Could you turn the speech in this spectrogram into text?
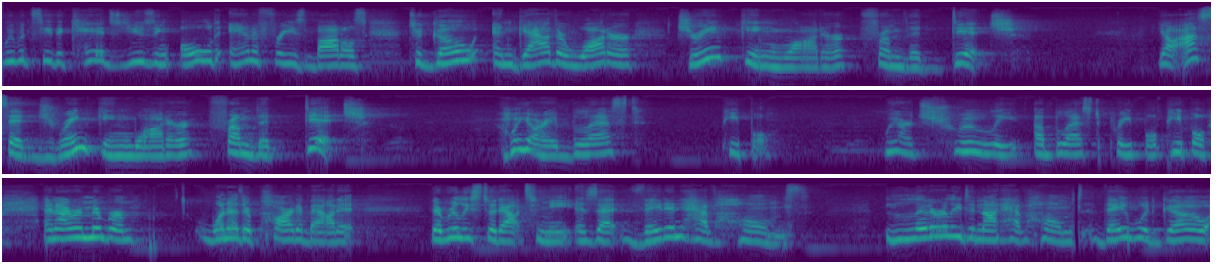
we would see the kids using old antifreeze bottles to go and gather water, drinking water from the ditch. Y'all, I said drinking water from the ditch. We are a blessed people. We are truly a blessed people. People, and I remember one other part about it that really stood out to me is that they didn't have homes literally did not have homes. They would go,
